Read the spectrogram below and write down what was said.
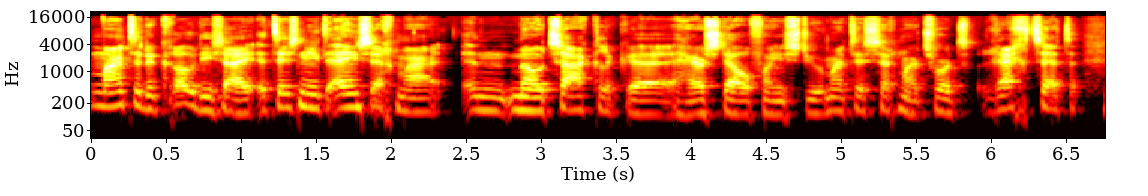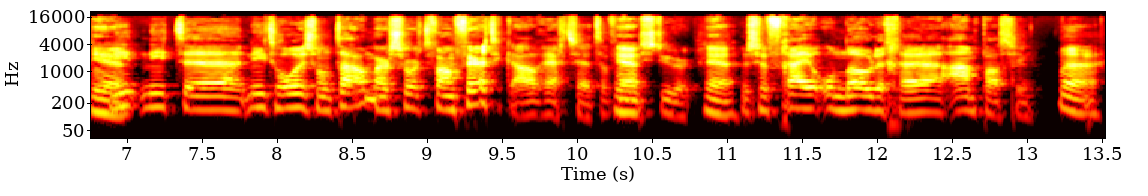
Maarten de Croo die zei... het is niet eens zeg maar een noodzakelijke herstel van je stuur... maar het is zeg maar het soort rechtzetten. Ja. Niet, niet, niet horizontaal, maar een soort van verticaal rechtzetten van je stuur. Dus een vrij onnodige aanpassing. Ja,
